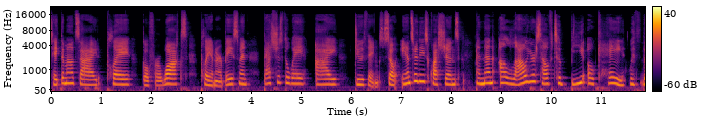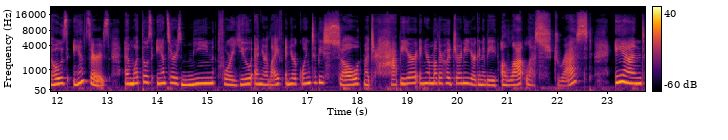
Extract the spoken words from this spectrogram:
take them outside, play, go for walks, play in our basement. That's just the way I do things. So answer these questions and then allow yourself to be okay with those answers and what those answers mean for you and your life. And you're going to be so much happier in your motherhood journey. You're going to be a lot less stressed. And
